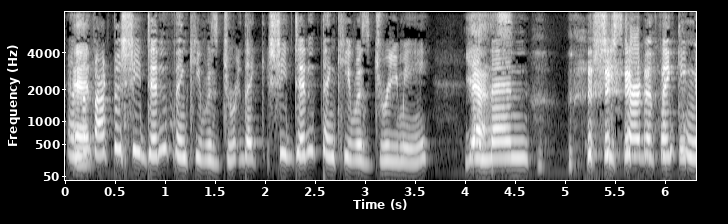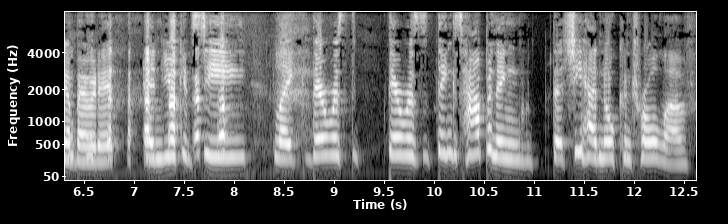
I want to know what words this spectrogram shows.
and, And- the fact that she didn't think he was dr- like she didn't think he was dreamy Yes. and then she started thinking about it and you could see like there was there was things happening that she had no control of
